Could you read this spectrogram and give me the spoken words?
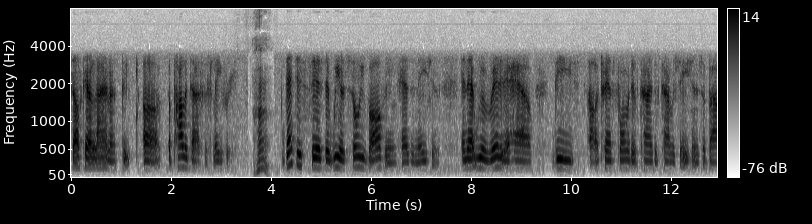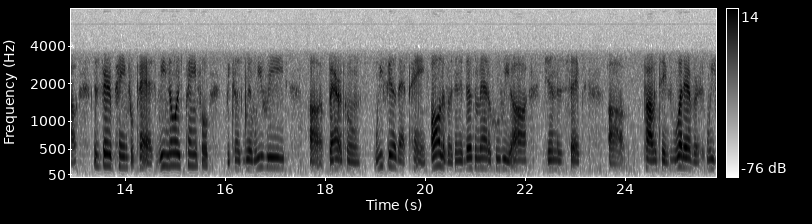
South Carolina, uh, apologized for slavery. Huh. That just says that we are so evolving as a nation, and that we're ready to have these uh, transformative kinds of conversations about this very painful past. We know it's painful because when we read uh, Barracoon, we feel that pain, all of us, and it doesn't matter who we are, gender, sex, uh, politics, whatever. We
